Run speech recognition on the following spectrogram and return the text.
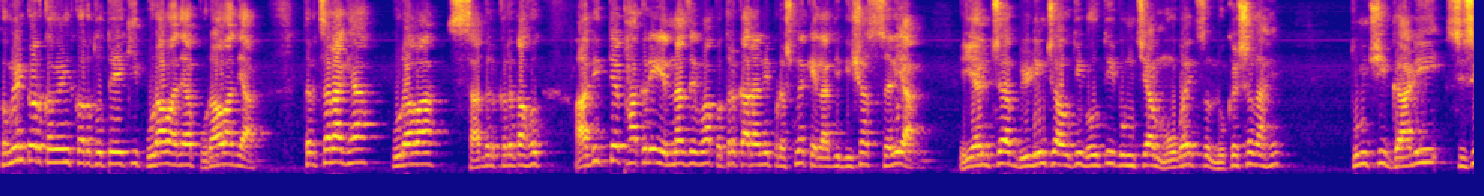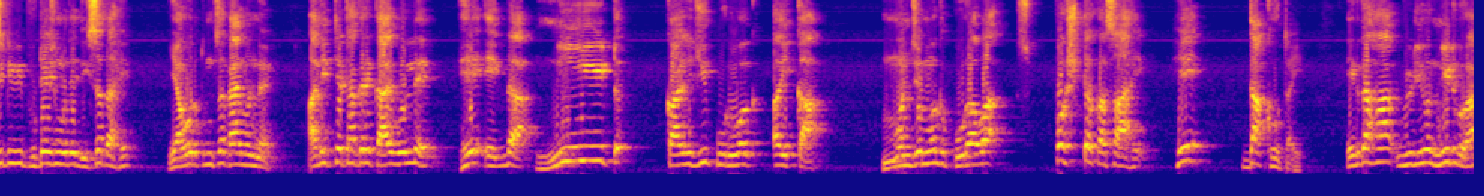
कमेंटवर कमेंट करत होते की पुरावा द्या पुरावा द्या तर चला घ्या पुरावा सादर करत आहोत. आदित्य ठाकरे यांना जेव्हा पत्रकारांनी प्रश्न केला की दिशा सलिया यांच्या बिल्डिंगच्या अवतीभोवती तुमच्या मोबाईलचं लोकेशन आहे तुमची गाडी सी सी टी व्ही फुटेजमध्ये दिसत आहे यावर तुमचं काय म्हणणं आहे? आदित्य ठाकरे काय बोलले? हे एकदा नीट काळजीपूर्वक ऐका. म्हणजे मग पुरावा स्पष्ट कसा आहे? हे दाखवता येईल एकदा हा व्हिडिओ नीट बघा.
